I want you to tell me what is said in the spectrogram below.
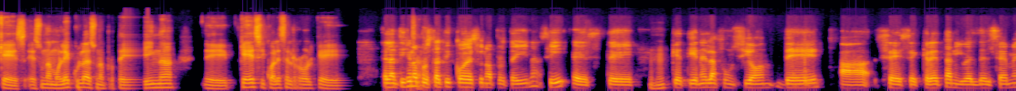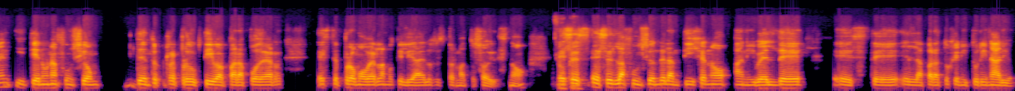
es? ¿Es una molécula? ¿Es una proteína? ¿Qué es y cuál es el rol que el antígeno prostático es una proteína, sí, este, que tiene la función de, uh, se secreta a nivel del semen y tiene una función dentro, reproductiva para poder este, promover la motilidad de los espermatozoides, ¿no? Esa, es, esa es la función del antígeno a nivel de este, el aparato geniturinario.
